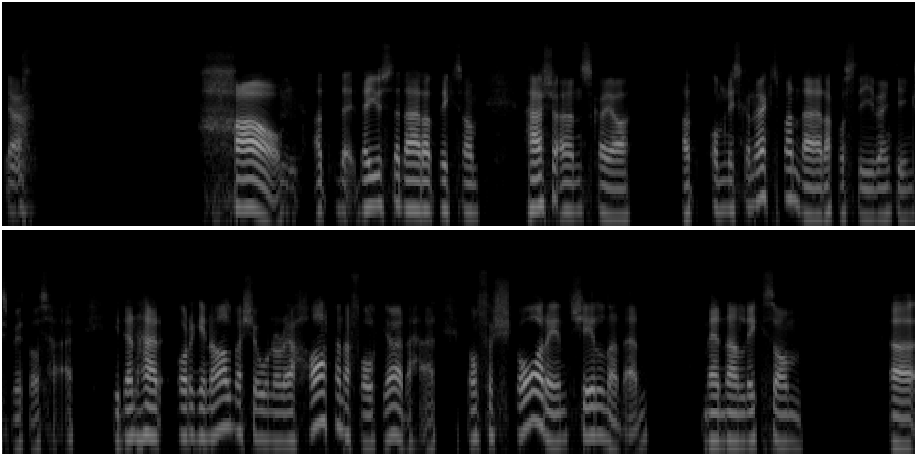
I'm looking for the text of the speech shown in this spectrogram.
Ja. How? Mm. Att det, det är just det där att liksom här så önskar jag att om ni ska nu expandera på Stephen Kings mytos här. I den här originalversionen, och jag hatar när folk gör det här. De förstår inte skillnaden mellan liksom uh,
